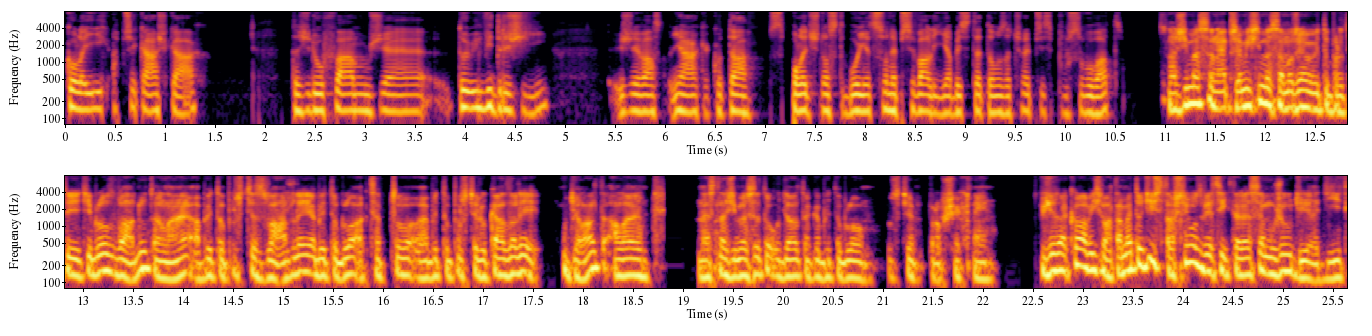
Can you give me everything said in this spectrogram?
kolejích a překážkách. Takže doufám, že to i vydrží, že vás nějak jako ta společnost nebo něco nepřivalí, abyste tomu začali přizpůsobovat. Snažíme se, ne, přemýšlíme samozřejmě, aby to pro ty děti bylo zvládnutelné, aby to prostě zvládli, aby to bylo akcepto, aby to prostě dokázali udělat, ale nesnažíme se to udělat tak, aby to bylo prostě pro všechny. Spíš je taková výzva. Tam je totiž strašně moc věcí, které se můžou dít.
